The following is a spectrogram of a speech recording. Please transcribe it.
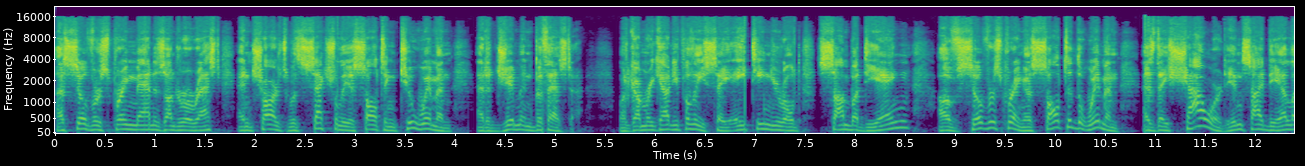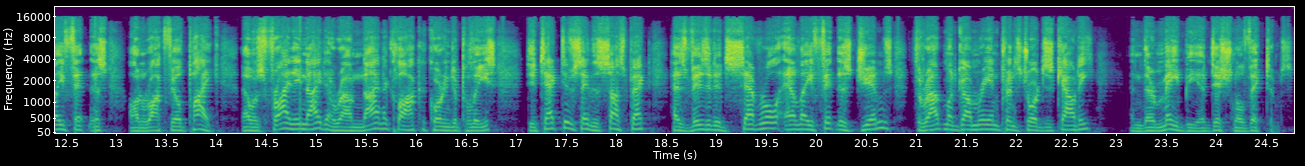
A Silver Spring man is under arrest and charged with sexually assaulting two women at a gym in Bethesda. Montgomery County Police say 18 year old Samba Dieng of Silver Spring assaulted the women as they showered inside the LA Fitness on Rockville Pike. That was Friday night around 9 o'clock, according to police. Detectives say the suspect has visited several LA Fitness gyms throughout Montgomery and Prince George's County, and there may be additional victims.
